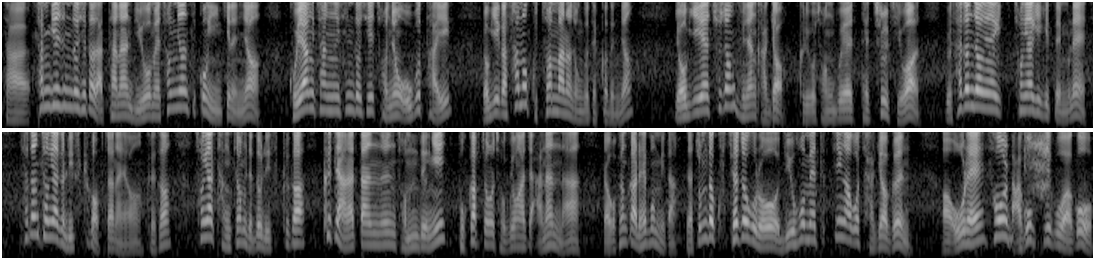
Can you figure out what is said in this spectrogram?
자, 3기 신도시에서 나타난 뉴홈의 청년 특공 인기는요. 고양창릉 신도시 전용 59 타입 여기가 3억 9천만 원 정도 됐거든요. 여기에 추정 분양 가격 그리고 정부의 대출 지원 그리고 사전 청약, 청약이기 때문에 사전 청약은 리스크가 없잖아요. 그래서 청약 당첨이 돼도 리스크가 크지 않았다는 점 등이 복합적으로 작용하지 않았나 라고 평가를 해봅니다. 좀 더 구체적으로 뉴홈의 특징하고 자격은 어, 올해 서울 마곡지구하고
